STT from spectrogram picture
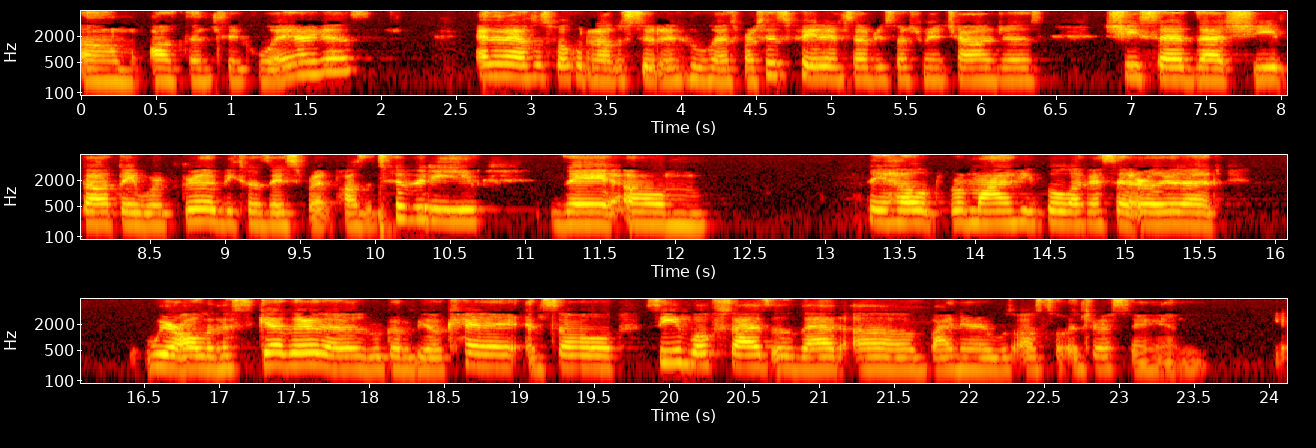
um, authentic way, I guess. And then I also spoke with another student who has participated in some of these social media challenges. She said that she thought they were good because they spread positivity. They um, they helped remind people, like I said earlier, that we're all in this together, that we're going to be okay. And so seeing both sides of that uh, binary was also interesting. And yeah.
